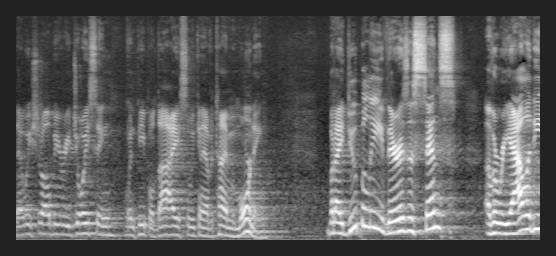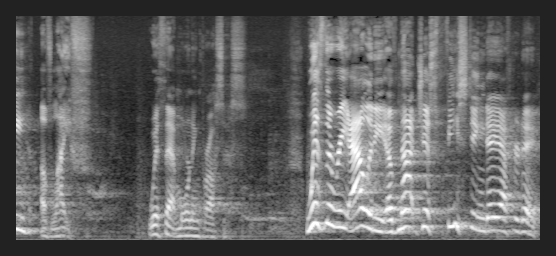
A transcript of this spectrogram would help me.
that we should all be rejoicing when people die so we can have a time of mourning. But I do believe there is a sense of a reality of life with that mourning process with the reality of not just feasting day after day,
